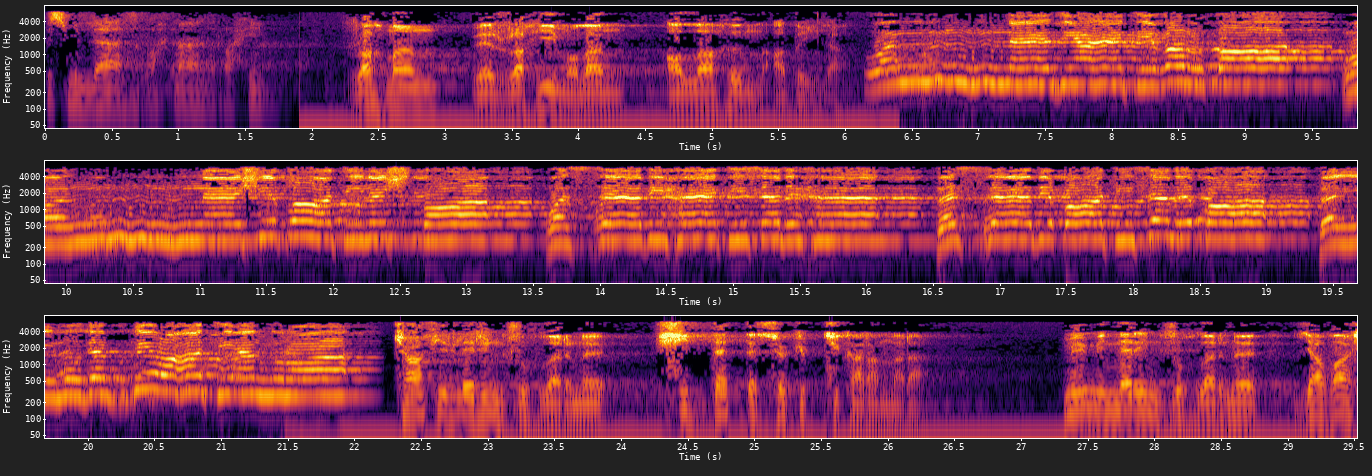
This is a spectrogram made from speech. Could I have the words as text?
Bismillahirrahmanirrahim. Rahman ve Rahim olan Allah'ın adıyla. وَالنَّازِعَاتِ غَرْقًا وَالنَّاشِطَاتِ نَشْطًا وَالسَّابِحَاتِ سَبْحًا فَالسَّابِقَاتِ سَبْقًا فَالْمُدَبِّرَاتِ أَمْرًا Kafirlerin ruhlarını şiddetle söküp çıkaranlara, Müminlerin ruhlarını yavaş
